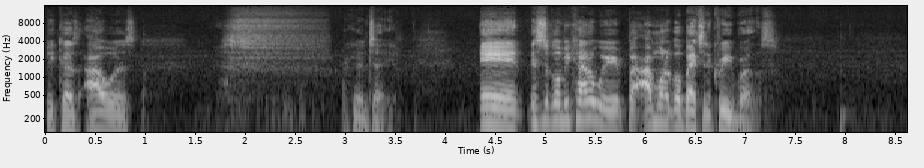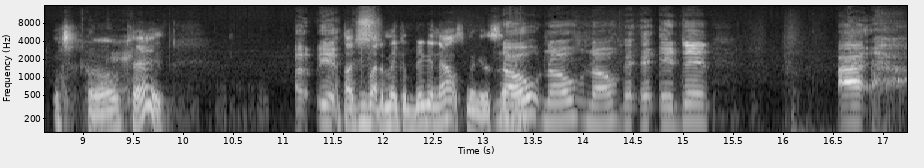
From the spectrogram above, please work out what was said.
Because I was I couldn't tell you. And this is gonna be kind of weird, but I want to go back to the Creed brothers. Okay. Uh, yeah. I thought you was about to make a big announcement or something. No, no, no. And- And and then I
